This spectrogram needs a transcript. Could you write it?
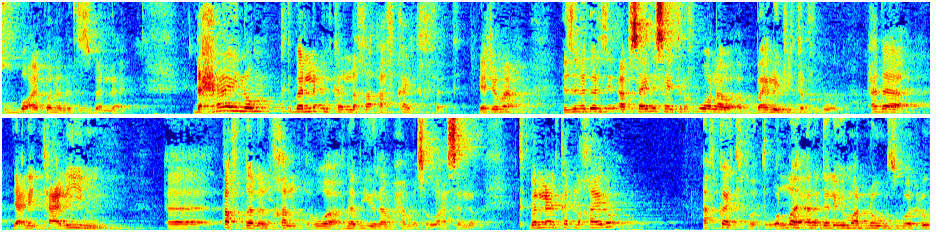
ፅቡቕ ኣይኮነን እቲ ዝበልዕ ዳሕራይ ኢሎም ክትበልዕ ከለኻ ኣፍካ ይትኽፈት ያ ጀማዓ እዚ ነገር እዚ ኣብ ሳይንስ ኣይትረኽቦ ወላ ኣብ ባዮሎጂ ትረኽቦ ሃዳ ታዕሊም ኣፍضል ኣልኸልቅ ሁወ ነብዩና ሙሓመድ ስ ላ ሰለም ክትበልዕ እንከለኻ ኢሎም ኣፍካ ኣይትክፈቱ ወላ ኣነ ገሊኦም ኣለዉ ዝበልዑ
